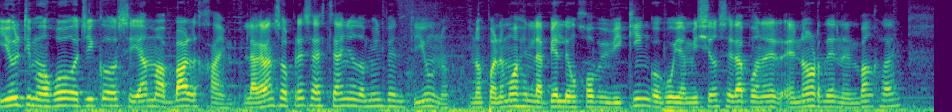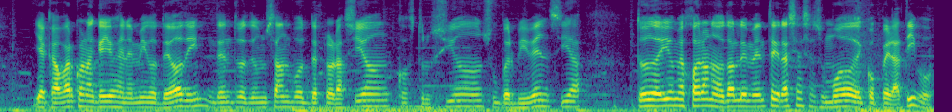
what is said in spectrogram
Y último juego, chicos, se llama Valheim. La gran sorpresa de este año 2021. Nos ponemos en la piel de un joven vikingo cuya misión será poner en orden en Valheim y acabar con aquellos enemigos de Odin dentro de un sandbox de exploración, construcción, supervivencia. Todo ello mejora notablemente gracias a su modo de cooperativo,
